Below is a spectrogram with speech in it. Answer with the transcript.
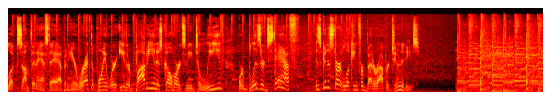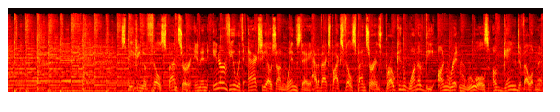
Look, something has to happen here. We're at the point where either Bobby and his cohorts need to leave or Blizzard staff is going to start looking for better opportunities. Speaking of Phil Spencer, in an interview with Axios on Wednesday, head of Xbox Phil Spencer has broken one of the unwritten rules of game development.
